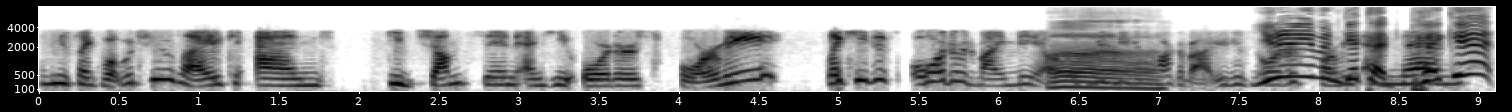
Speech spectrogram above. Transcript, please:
and he's like, "What would you like?" And he jumps in and he orders for me. Like he just ordered my meal. we didn't even Uh. talk about it. He just You didn't even get to then- pick it?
